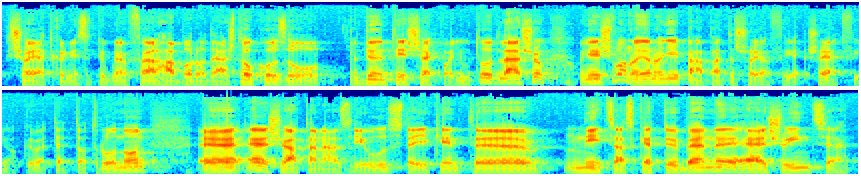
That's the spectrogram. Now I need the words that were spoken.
saját környezetükben felháborodást okozó döntések vagy utódlások, ugyanis van olyan, hogy egy pápát a saját fia, saját fia követett a trónon. E, első Atanázius, egyébként e, 402-ben első Ince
